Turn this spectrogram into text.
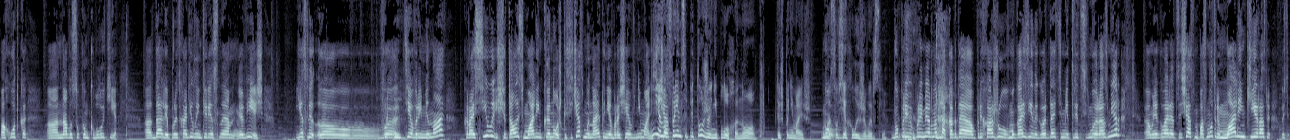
походка а, на высоком каблуке. А, Далее происходила интересная вещь. Если э, в те времена красивой считалась маленькая ножка, сейчас мы на это не обращаем внимания. Не, ну, Сейчас, в принципе, тоже неплохо, но ты же понимаешь, у Ну, нас у всех лыжи выросли. ну, при- примерно так, когда я прихожу в магазин и говорю, дайте мне 37 размер, а мне говорят, сейчас мы посмотрим маленький размер. То есть,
